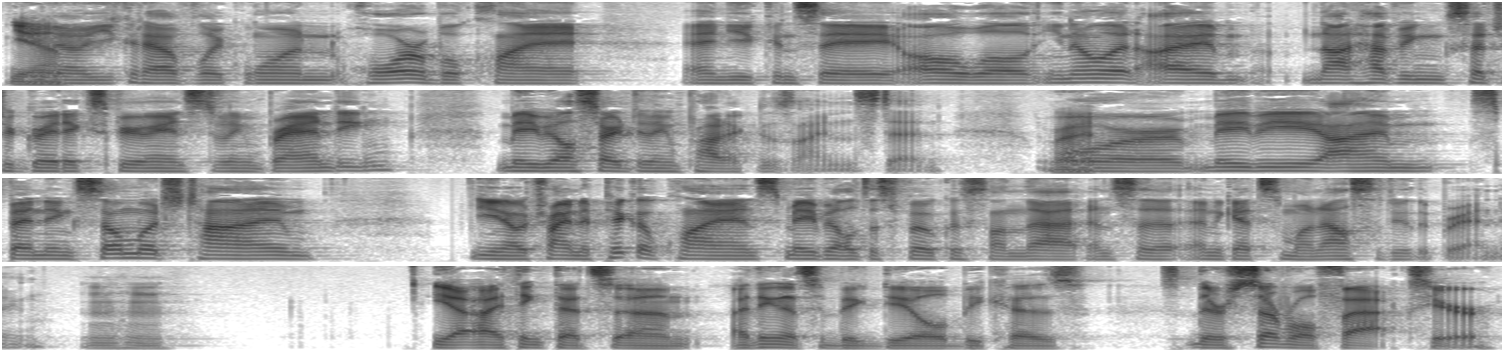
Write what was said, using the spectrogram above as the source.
Yeah, You know, you could have like one horrible client and you can say, oh, well, you know what? I'm not having such a great experience doing branding. Maybe I'll start doing product design instead. Right. Or maybe I'm spending so much time, you know, trying to pick up clients. Maybe I'll just focus on that instead and get someone else to do the branding. Yeah, I think that's um, I think that's a big deal because there's several facts here.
